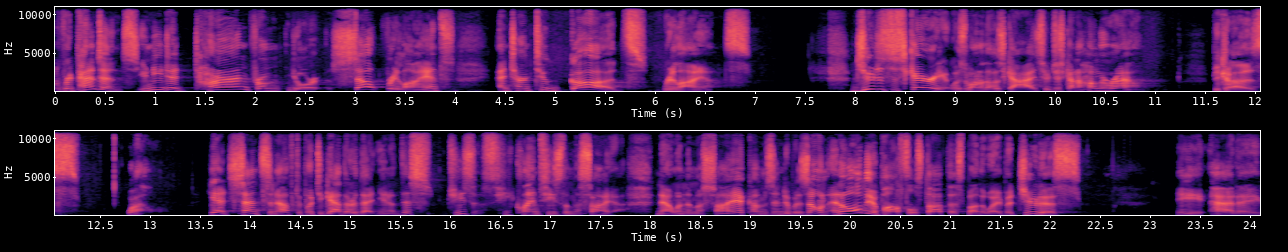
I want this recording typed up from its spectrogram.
Repentance. You need to turn from your self reliance and turn to God's reliance. Judas Iscariot was one of those guys who just kind of hung around because, well, he had sense enough to put together that, you know, this Jesus, he claims he's the Messiah. Now, when the Messiah comes into his own, and all the apostles thought this, by the way, but Judas, he had a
